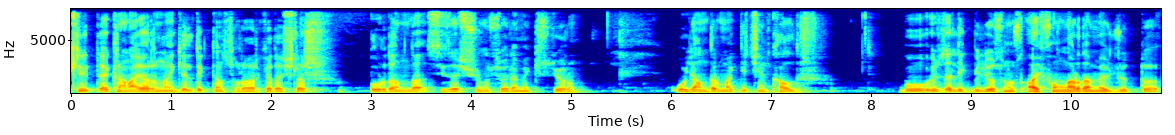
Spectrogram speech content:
kilit ekran ayarına geldikten sonra arkadaşlar buradan da size şunu söylemek istiyorum. Uyandırmak için kaldır. Bu özellik biliyorsunuz iPhone'larda mevcuttu.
